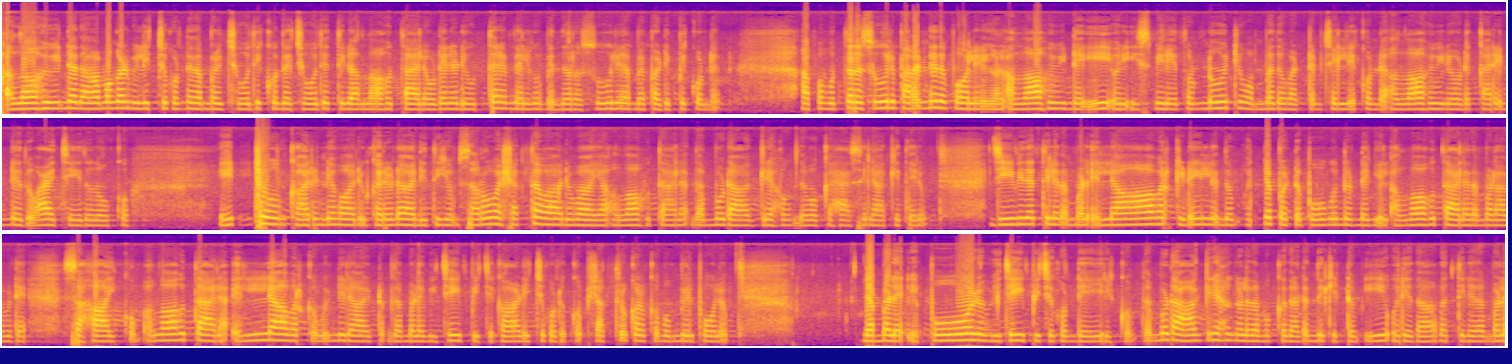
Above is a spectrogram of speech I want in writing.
അള്ളാഹുവിന്റെ നാമങ്ങൾ വിളിച്ചുകൊണ്ട് നമ്മൾ ചോദിക്കുന്ന ചോദ്യത്തിന് അള്ളാഹു താല ഉടനടി ഉത്തരം നൽകുമെന്ന് റസൂൽ നമ്മെ പഠിപ്പിക്കൊണ്ട് അപ്പം മുത്ത റസൂൽ പറഞ്ഞതുപോലെ നിങ്ങൾ അള്ളാഹുവിന്റെ ഈ ഒരു ഇസ്മിനെ തൊണ്ണൂറ്റി ഒമ്പത് വട്ടം ചൊല്ലിക്കൊണ്ട് അള്ളാഹുവിനോട് കരഞ്ഞ് ദ്വാ ചെയ്തു നോക്കൂ. ഏറ്റവും കാരുണ്യവാനും കരുണാനിധിയും സർവശക്തവാനുമായ അള്ളാഹു താല നമ്മുടെ ആഗ്രഹവും നമുക്ക് ഹാസിലാക്കി തരും. ജീവിതത്തിൽ നമ്മൾ എല്ലാവർക്കിടയിൽ നിന്നും ഒറ്റപ്പെട്ടു പോകുന്നുണ്ടെങ്കിൽ അള്ളാഹു താല നമ്മളവിടെ സഹായിക്കും. അള്ളാഹു താല എല്ലാവർക്കും മുന്നിലായിട്ടും നമ്മളെ വിജയിപ്പിച്ച് കാണിച്ചു കൊടുക്കും. ശത്രുക്കൾക്ക് മുമ്പിൽ പോലും നമ്മളെ എപ്പോഴും വിജയിപ്പിച്ചു കൊണ്ടേയിരിക്കും നമ്മുടെ ആഗ്രഹങ്ങൾ നമുക്ക് നടന്നു കിട്ടും. ഈ ഒരു നാമത്തിന് നമ്മൾ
